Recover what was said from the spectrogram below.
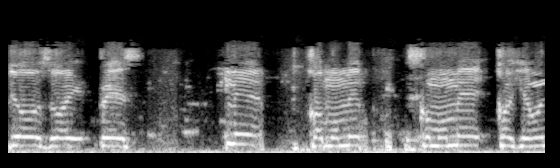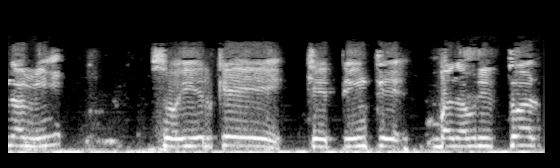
yo soy, pues, me, como me, como me cogieron a mí, soy el que, que que, van a abrir toda-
